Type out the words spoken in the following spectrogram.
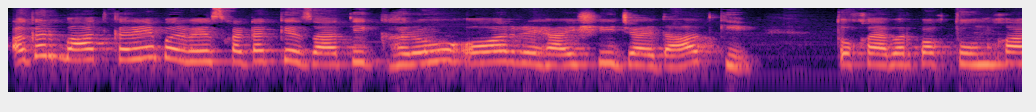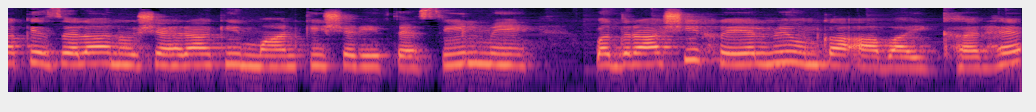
अगर बात करें परवेज़ खटक के ज़ाती घरों और रिहायशी जायदाद की तो खैबर पख्तूनख्वा के ज़िला नौशहरा की मानकी शरीफ तहसील में बदराशी खेल में उनका आबाई घर है।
